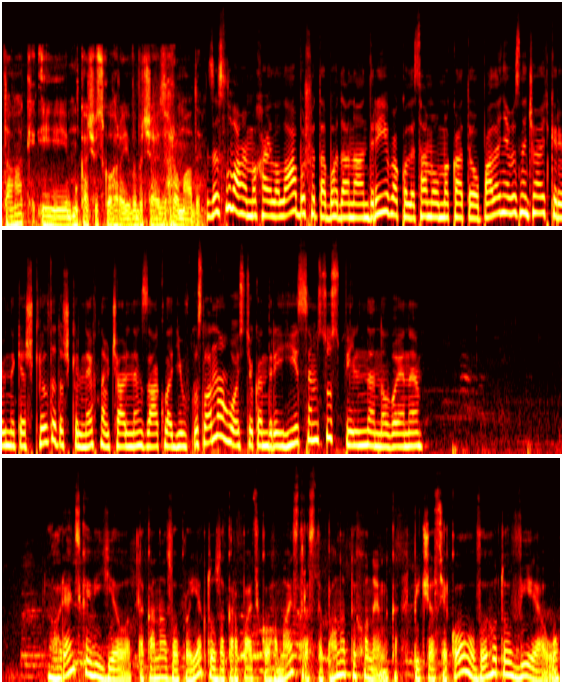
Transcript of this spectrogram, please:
Так, і Мукачевського району, вибачаюсь, громади. За словами Михайла Лабуша та Богдана Андрієва, коли саме вмикати опалення визначають керівники шкіл та дошкільних навчальних закладів. Руслана Гостюк, Андрій Гісим, Суспільне новини. Горянська Вієла така назва проєкту закарпатського майстра Степана Тихоненка, під час якого виготовив вієлу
